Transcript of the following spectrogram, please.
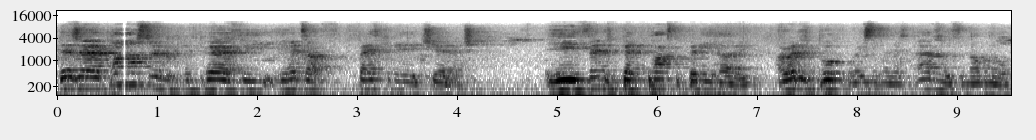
There's a pastor in Perth, he, he heads up Faith Community Church. He, his name is ben, Pastor Benny Ho. I read his book recently, it's absolutely phenomenal.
